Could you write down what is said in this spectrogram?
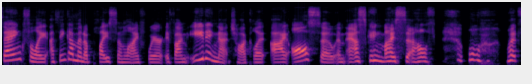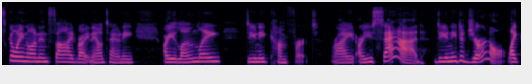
thankfully, I think I'm at a place in life where if I'm eating that chocolate, I also am asking myself, "Oh, what's going on inside right now, Tony? Are you lonely? Do you need comfort? Right? Are you sad? Do you need a journal? Like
